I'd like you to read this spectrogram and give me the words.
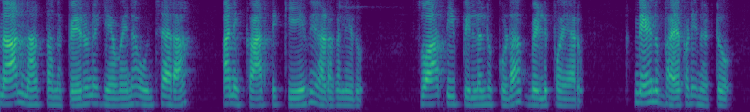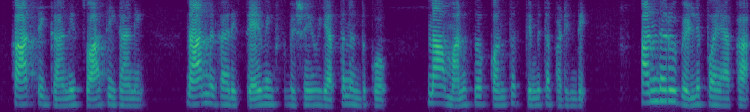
నాన్న తన పేరున ఏమైనా ఉంచారా? అని కార్తిక్ ఏమీ అడగలేదు. స్వాతి పిల్లలు కూడా వెళ్ళిపోయారు. నేను భయపడినట్టు కార్తిక్ గాని స్వాతి గాని నాన్నగారి సేవింగ్స్ విషయం ఎత్తనందుకు నా మనసు కొంత స్థిమితపడింది. అందరూ వెళ్ళిపోయాక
